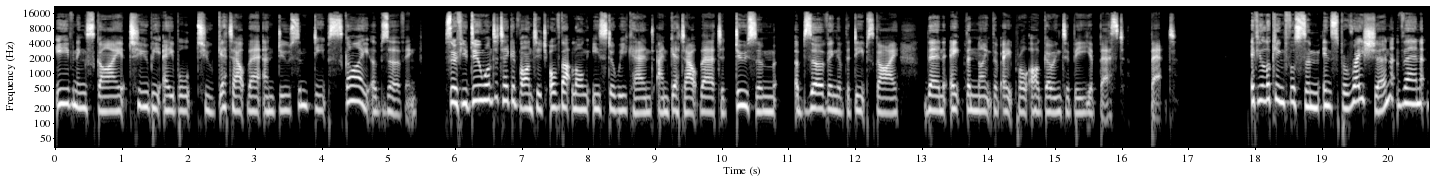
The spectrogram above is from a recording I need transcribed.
evening sky to be able to get out there and do some deep sky observing. So, if you do want to take advantage of that long Easter weekend and get out there to do some observing of the deep sky, then 8th and 9th of April are going to be your best bet. If you're looking for some inspiration, then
